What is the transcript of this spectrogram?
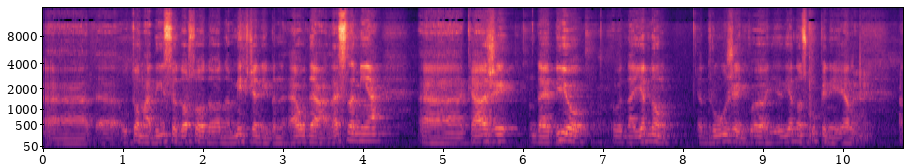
e, e, u tom hadisu je došlo od, od Mihđan ibn Euda Leslamija, kaže da je bio na jednom druženju, eh, jednom skupini, jel, uh,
